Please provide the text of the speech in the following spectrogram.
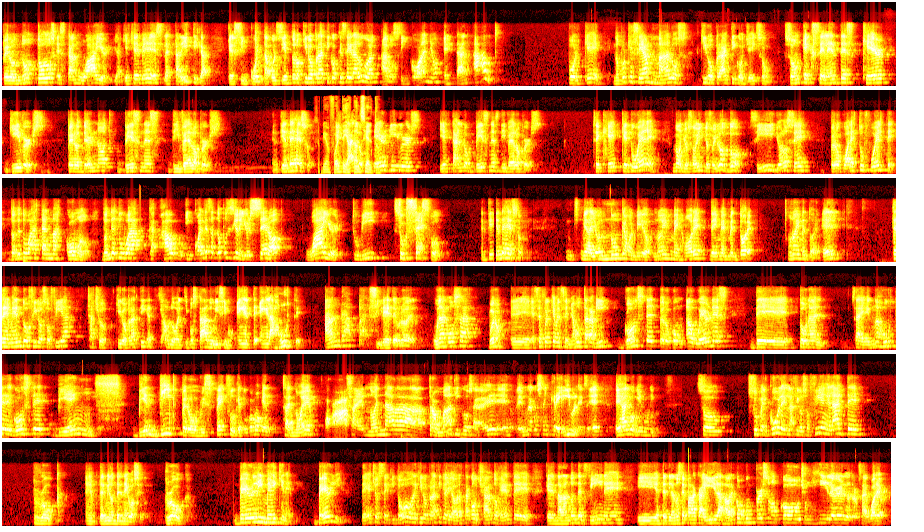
Pero no todos están wired. Y aquí es que ves la estadística que el 50% de los quiroprácticos que se gradúan a los 5 años están out. ¿Por qué? No porque sean malos quiroprácticos, Jason. Son excelentes caregivers, pero they're not business developers. ¿Entiendes eso? Es bien fuerte están y están los cierto. caregivers y están los business developers. ¿Qué, ¿Qué tú eres? No, yo soy, yo soy los dos. Sí, yo lo sé. Pero ¿cuál es tu fuerte? ¿Dónde tú vas a estar más cómodo? ¿Dónde tú vas, how, en cuál de esas dos posiciones you're set up, wired to be successful? ¿Entiendes eso? Mira, yo nunca me olvido, uno de mis mejores, de mis mentores, uno de mis mentores, él, tremendo filosofía, chacho, quiropráctica, diablo, el tipo está durísimo. En el, en el ajuste, anda pa'l sirete, brother. Una cosa bueno, eh, ese fue el que me enseñó a ajustar a mí Gonstead, pero con awareness de tonal. O sea, un ajuste de Gonstead bien, bien deep, pero respectful, que tú como que, o sea, no es, o sea, no es nada traumático, o sea, es, es una cosa increíble, es, es, algo bien único. So, super cool en la filosofía, en el arte, broke en términos del negocio. Broke barely making it, barely. De hecho, se quitó de quiropráctica y ahora está coachando gente que nadando en delfines y este, tirándose paracaídas. Ahora es como un personal coach, un healer, de otra cosa, whatever.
